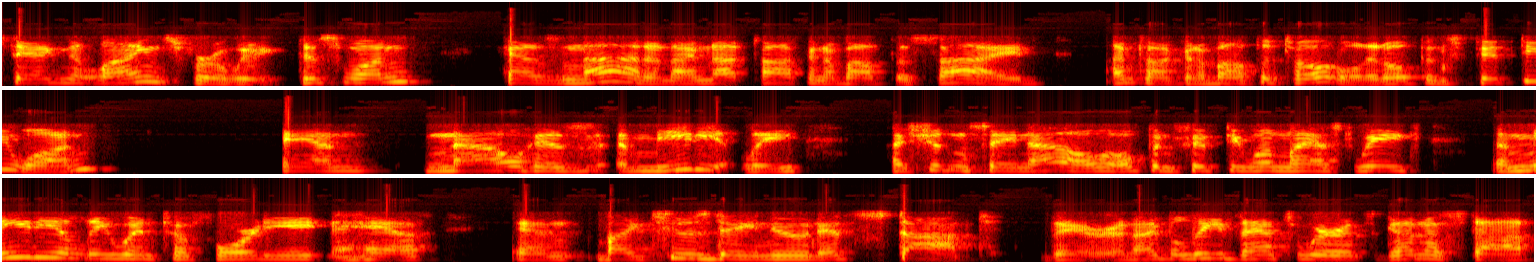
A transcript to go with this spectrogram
stagnant lines for a week. This one has not, and I'm not talking about the side. I'm talking about the total. It opens 51, and now has immediately, I shouldn't say now, opened 51 last week, immediately went to 48 and a half. And by Tuesday noon, it stopped there. And I believe that's where it's going to stop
